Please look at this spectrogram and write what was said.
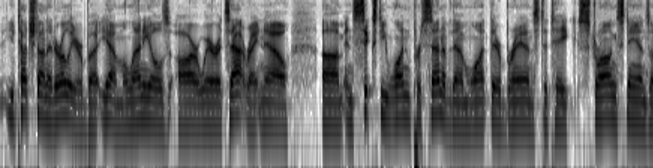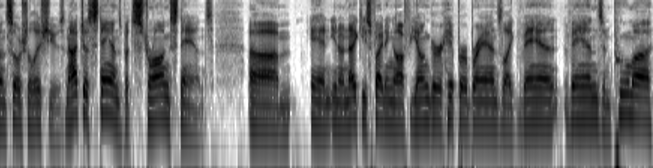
you, touched on it earlier, but yeah, millennials are where it's at right now. Um, and 61% of them want their brands to take strong stands on social issues, not just stands, but strong stands. Um, and you know Nike's fighting off younger, hipper brands like Van, Vans and Puma.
